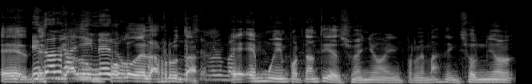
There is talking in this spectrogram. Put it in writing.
eh, desviado un poco de la ruta. Eh, es muy importante y el sueño y problemas de insomnio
